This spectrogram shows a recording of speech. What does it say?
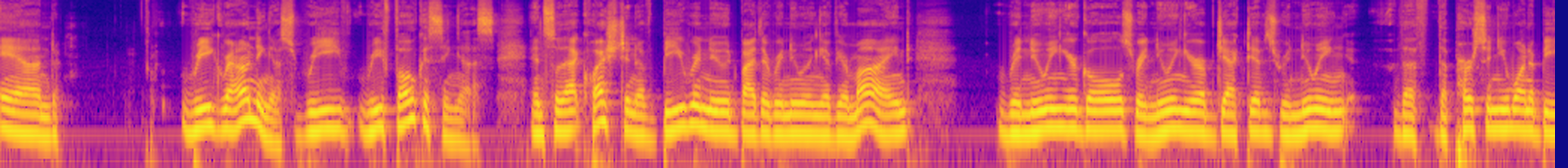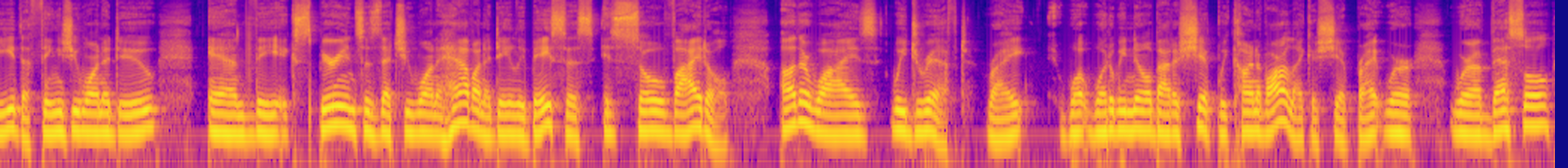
and regrounding us, re refocusing us. And so that question of be renewed by the renewing of your mind renewing your goals, renewing your objectives, renewing the the person you want to be, the things you want to do, and the experiences that you want to have on a daily basis is so vital. Otherwise, we drift, right? What what do we know about a ship? We kind of are like a ship, right? We're we're a vessel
